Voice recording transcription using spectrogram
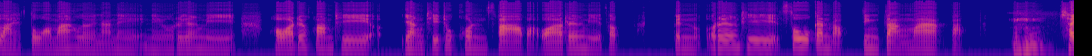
หลายตัวมากเลยนะใน ในเรื่องนี้ เพราะว่าด้วยความที่ อย่างที่ทุกคนทราบอะว่า เรื่องนี้จะเป็นเรื่องที่สู้กันแบบจริงจังมาก แบบ อือฮึ ใช้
